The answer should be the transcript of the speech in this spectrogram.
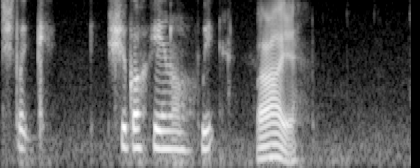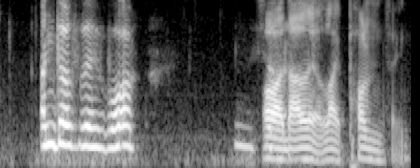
It's like sugar cane or wheat. Where are you? Under the water. In the Oh, that little like pond thing.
